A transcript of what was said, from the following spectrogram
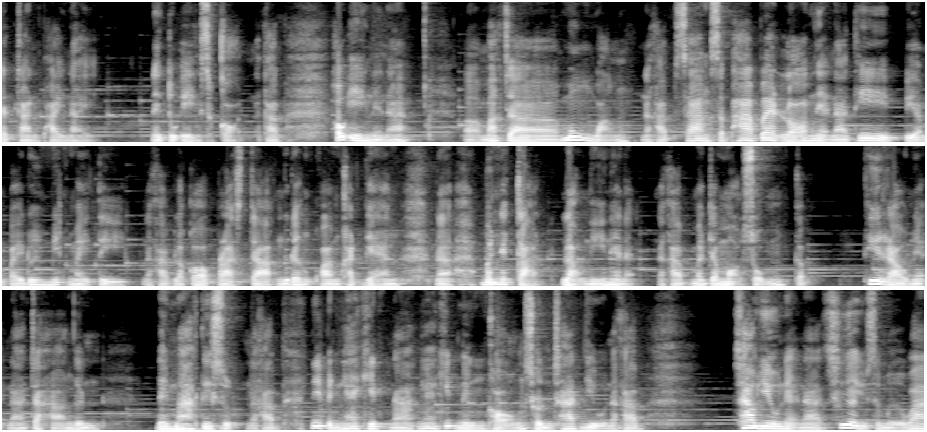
จัดการภายในในตัวเองสก่อนนะครับเขาเองเนี่ยนะเมักจะมุ่งหวังนะครับสร้างสภาพแวดล้อมเนี่ยนะที่เปลี่ยนไปด้วยมิตรไมตรีนะครับแล้วก็ปราศจากในเรื่องของความขัดแย้งนะบรรยากาศเหล่านี้เนี่ยนะครับมันจะเหมาะสมกับที่เราเนี่ยนะจะหาเงินได้มากที่สุดนะครับ นี่เป็นแง่คิดนะแง่คิดหนึ่งของชนชาติยิวนะครับ ชาวยิวเนี่ยนะเชื่ออยู่เสมอว่า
